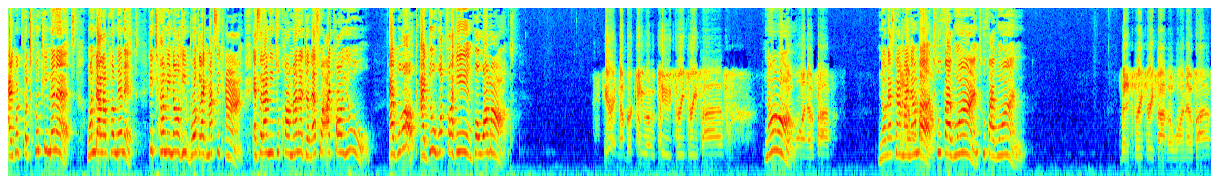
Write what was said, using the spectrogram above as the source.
I worked for 20 minutes, one dollar per minute. He tell me no, he broke like Mexican and said I need to call manager. That's why I call you. I work. I do work for him for Walmart. You're at number two oh two three three five No, oh one oh five. no, that's not my number. number? Two five one, two five one. But it's three three five oh one oh five.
